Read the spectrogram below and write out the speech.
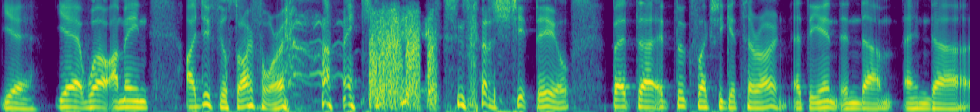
Yeah, yeah. Well, I mean, I do feel sorry for her. I mean, she's, she's got a shit deal, but uh, it looks like she gets her own at the end. And um, and uh,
